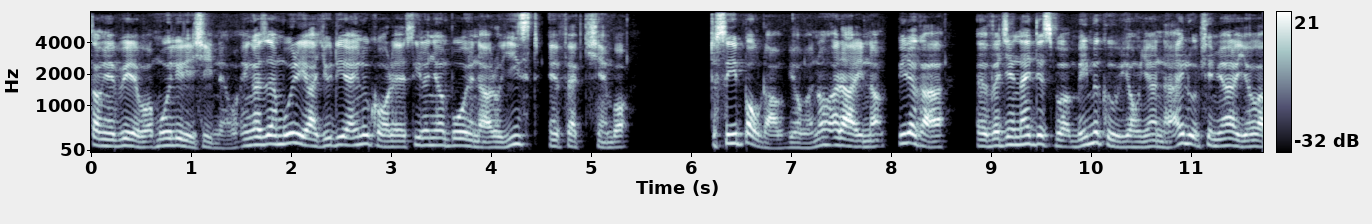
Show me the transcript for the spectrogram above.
ဆောင်ရွက်ပေးတယ်ပေါ့အမွှေးလေးတွေရှိနေတာပေါ့အင်္ဂါစအမွှေးတွေက UTI လို့ခေါ်တဲ့စီလညွန်ပိုးဝင်တာတို့ yeast infection ပေါ့တဆေးပေါက်တာကိုပြောမှာနော်အဲ့ဒါတွေနောက်ပြီးတဲ့အခါ vaginitis ပေါ့မိမကူရောင်ရမ်းတာအဲ့လိုအဖြစ်များတဲ့ယောဂ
